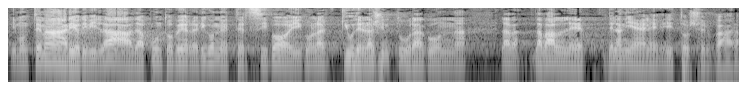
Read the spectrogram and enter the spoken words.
di Montemario, di Villa Ada, appunto per riconnettersi poi, con la, chiudere la cintura con la, la Valle dell'Aniene e Torcervara.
